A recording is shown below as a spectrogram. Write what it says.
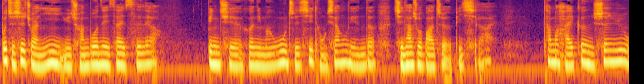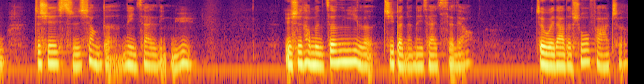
不只是转译与传播内在资料。并且和你们物质系统相连的其他说法者比起来，他们还更深入这些实相的内在领域。于是他们增益了基本的内在资料。最伟大的说法者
